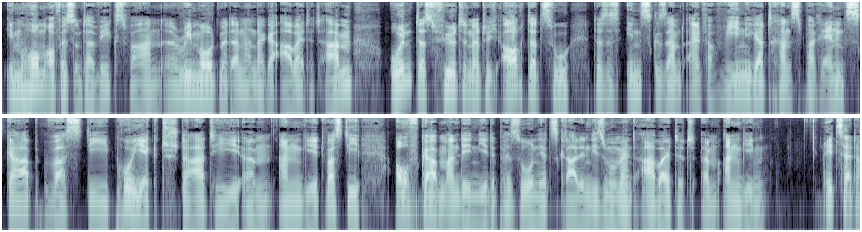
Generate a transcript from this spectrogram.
im Homeoffice unterwegs waren, äh, remote miteinander gearbeitet haben und das führte natürlich auch dazu, dass es insgesamt einfach weniger Transparenz gab, was die Projektstati ähm, angeht, was die Aufgaben, an denen jede Person jetzt gerade in diesem Moment arbeitet, ähm, anging etc.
